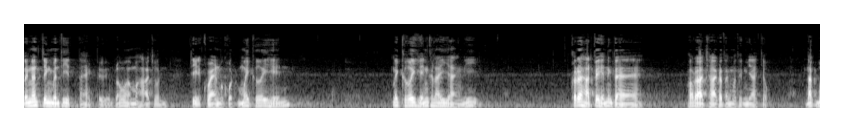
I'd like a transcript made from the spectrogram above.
ดังนั้นจึงเป็นที่แตกตื่น เพราะว่ามหาชนที่แคว้นมคตไม่เคยเห็น ไม่เคยเห็นใครอย่างนี้ครหัสก็เห็นตั้งแต่ พระราชากระทั่งมาถึงยาจบนักบ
